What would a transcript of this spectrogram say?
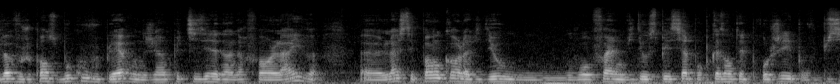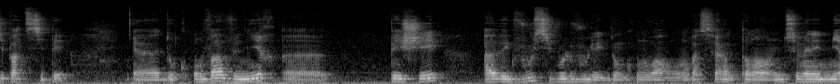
va, je pense, beaucoup vous plaire. J'ai un peu teasé la dernière fois en live. là, c'est pas encore la vidéo où on va vous faire une vidéo spéciale pour présenter le projet et pour que vous puissiez participer. donc, on va venir pêcher avec vous si vous le voulez. Donc on va, on va se faire pendant une semaine et demie,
